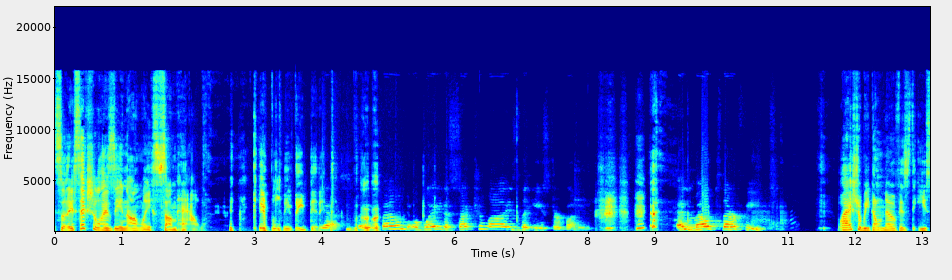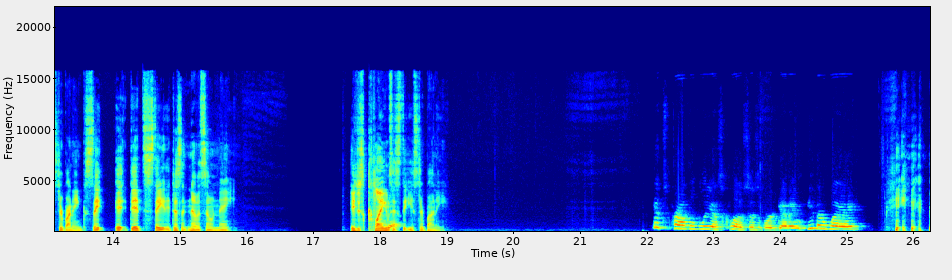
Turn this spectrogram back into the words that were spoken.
So they sexualized the anomaly somehow. I can't believe they did it. Yes, they found a way to sexualize the Easter Bunny and melt their feet. Well, actually, we don't know if it's the Easter Bunny because it did state it doesn't know its own name. It just claims Yeah. it's the Easter Bunny. It's probably as close as we're getting. Either way, it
